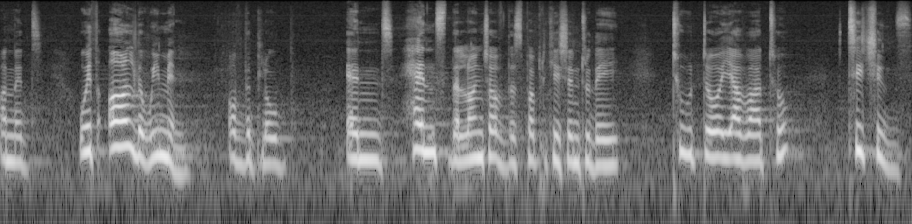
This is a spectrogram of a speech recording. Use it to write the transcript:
on it with all the women of the globe. And hence the launch of this publication today, Thuto ya Batho, Teachings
